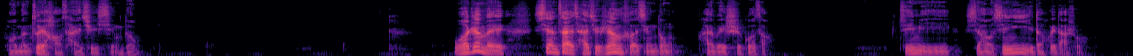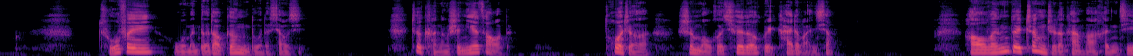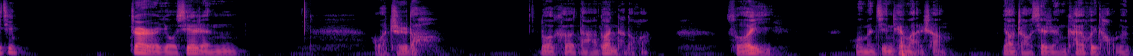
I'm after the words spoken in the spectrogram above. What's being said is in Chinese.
我们最好采取行动。我认为现在采取任何行动还为时过早。吉米小心翼翼的回答说。除非我们得到更多的消息，这可能是捏造的，或者是某个缺德鬼开的玩笑。郝文对政治的看法很激进。这儿有些人，我知道。洛克打断他的话，所以，我们今天晚上要找些人开会讨论，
